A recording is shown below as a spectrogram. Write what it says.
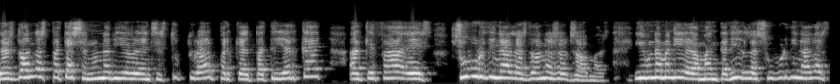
les dones pateixen una violència estructural perquè el patriarcat el que fa és subordinar les dones als homes. I una manera de mantenir-les subordinades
